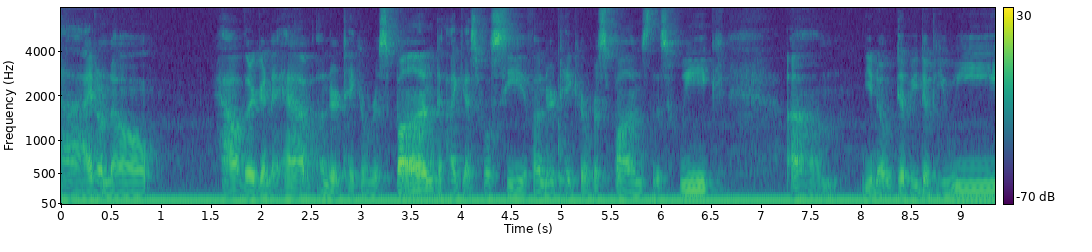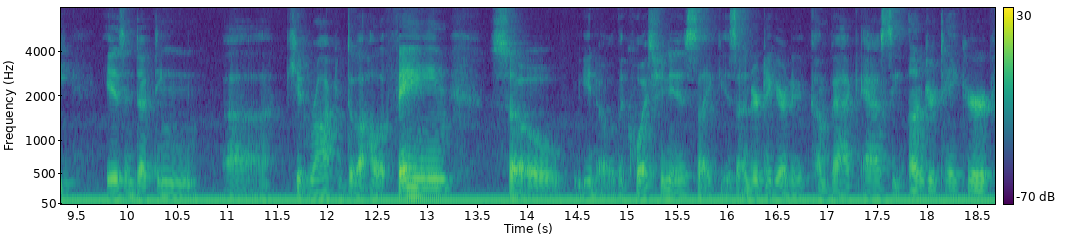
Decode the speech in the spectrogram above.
Uh, I don't know how they're going to have Undertaker respond. I guess we'll see if Undertaker responds this week. Um, you know, WWE is inducting uh, Kid Rock into the Hall of Fame. So, you know, the question is like, is Undertaker going to come back as the Undertaker?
